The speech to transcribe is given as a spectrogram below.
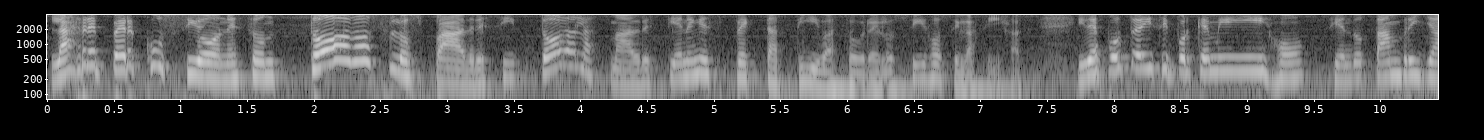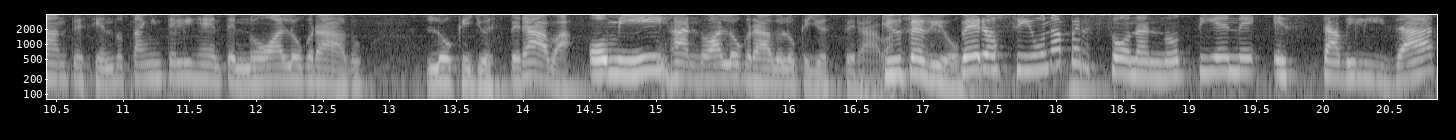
las repercusiones son todos los padres y todas las madres tienen expectativas sobre los hijos y las hijas. Y después usted dice, ¿y por qué mi hijo, siendo tan brillante, siendo tan inteligente, no ha logrado lo que yo esperaba? O mi hija no ha logrado lo que yo esperaba. ¿Qué usted dio? Pero si una persona no tiene estabilidad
